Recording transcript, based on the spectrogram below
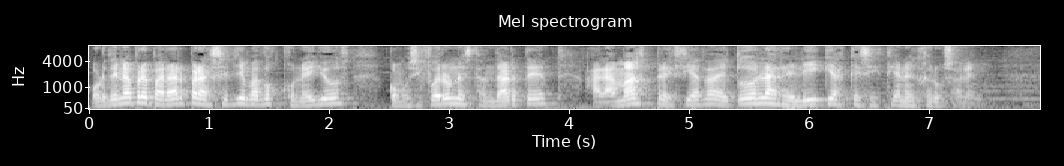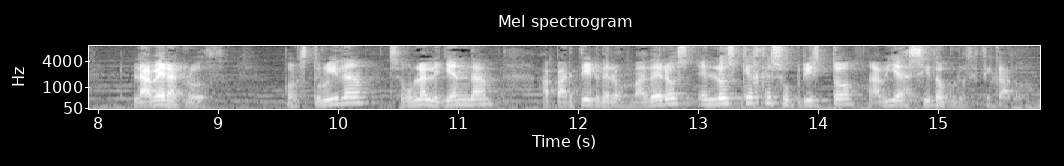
ordena preparar para ser llevados con ellos, como si fuera un estandarte, a la más preciada de todas las reliquias que existían en Jerusalén la Vera Cruz, construida, según la leyenda, a partir de los maderos en los que Jesucristo había sido crucificado.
